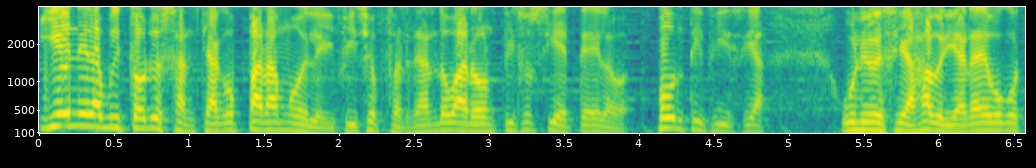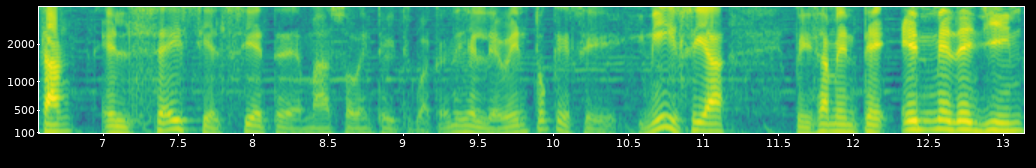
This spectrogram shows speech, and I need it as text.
y en el auditorio Santiago Páramo del edificio Fernando Barón, piso 7 de la Pontificia Universidad Javeriana de Bogotá el 6 y el 7 de marzo 2024. Es el evento que se inicia precisamente en Medellín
